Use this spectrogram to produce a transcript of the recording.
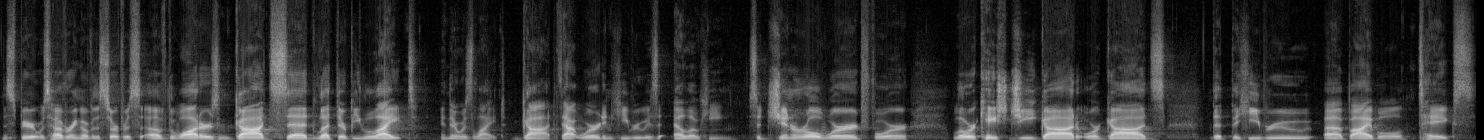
The Spirit was hovering over the surface of the waters, and God said, Let there be light. And there was light. God. That word in Hebrew is Elohim. It's a general word for lowercase g God or gods that the Hebrew uh, Bible takes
